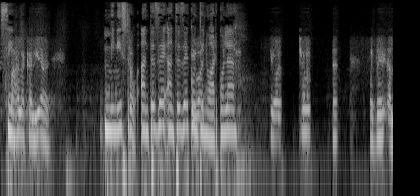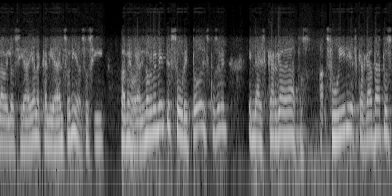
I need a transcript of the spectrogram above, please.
Sí. baja la calidad. Ministro, antes de, antes de va- continuar con la... pues, de- a la velocidad y a la calidad del sonido. Eso sí va a mejorar enormemente, sobre todo, escúcheme, en la descarga de datos. Subir y descargar datos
